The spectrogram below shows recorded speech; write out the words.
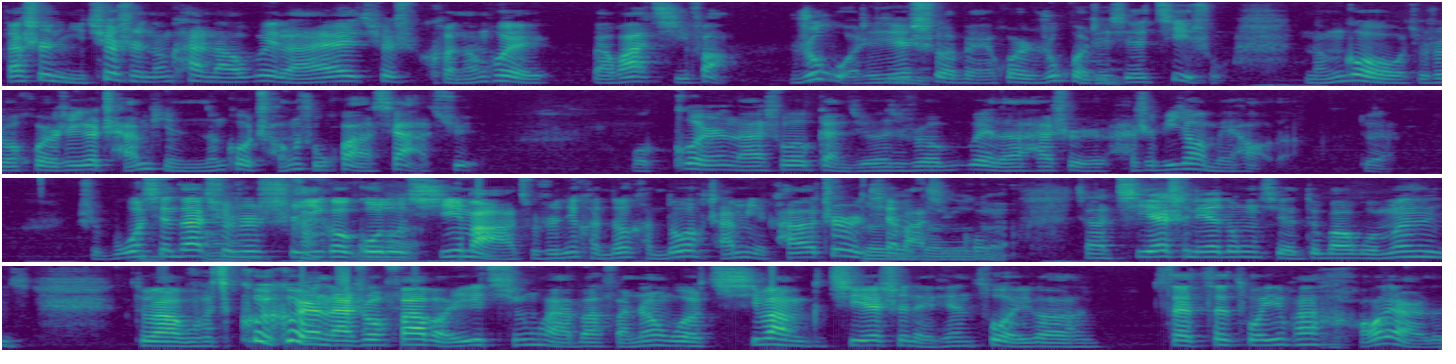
但是你确实能看到未来确实可能会百花齐放。如果这些嗯设备或者如果这些技术能够，就是说或者是一个产品能够成熟化下去，我个人来说，感觉就是说未来还是还是比较美好的。对，只不过现在确实是一个过渡期嘛，就是你很多很多产品开了真是天马行空对对对，像 GH 那些东西，对吧？我们对吧？我个个人来说发表一个情怀吧，反正我希望 GH 哪天做一个。再再做一款好点儿的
